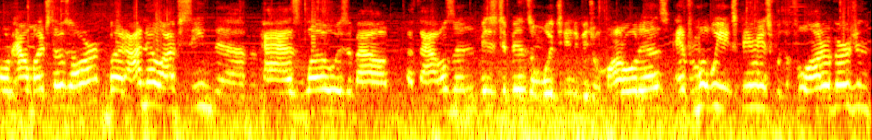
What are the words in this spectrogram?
on how much those are, but I know I've seen them as low as about a thousand. It just depends on which individual model it is. And from what we experienced with the full auto version,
